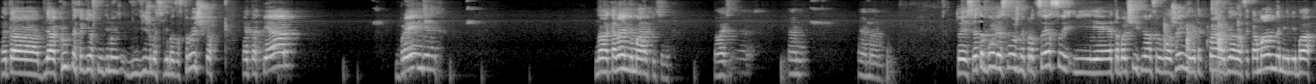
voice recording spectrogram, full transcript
Это для крупных агентств недвижимости, либо застройщиков. Это пиар, брендинг, на канальный маркетинг. Давайте ММ. То есть это более сложные процессы, и это большие финансовые вложения, это, как правило, делается командами, либо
